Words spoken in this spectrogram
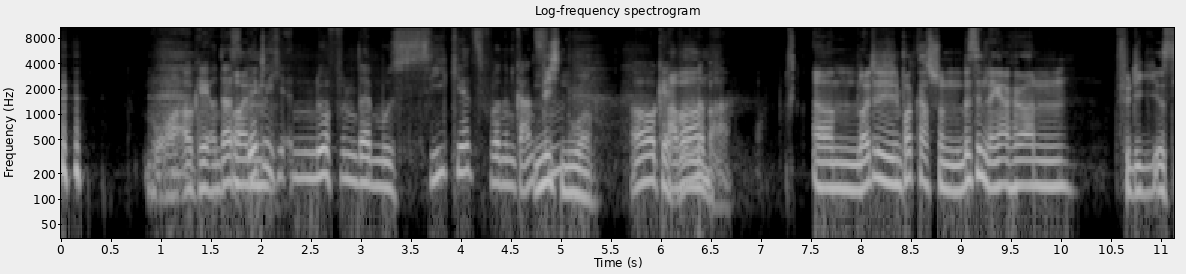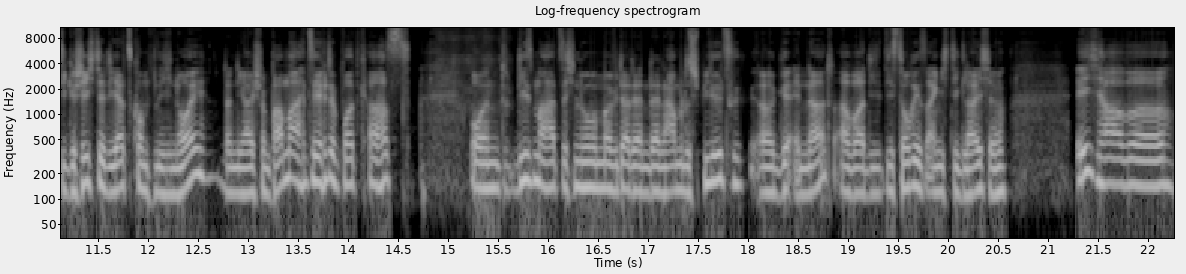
Boah, okay. Und das und wirklich nur von der Musik jetzt, von dem Ganzen? Nicht nur. Okay, Aber, wunderbar. Ähm, Leute, die den Podcast schon ein bisschen länger hören, für die ist die Geschichte, die jetzt kommt, nicht neu, denn die habe ich schon ein paar Mal erzählt im Podcast. Und diesmal hat sich nur mal wieder der, der Name des Spiels äh, geändert, aber die, die Story ist eigentlich die gleiche. Ich habe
